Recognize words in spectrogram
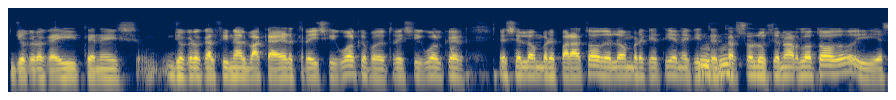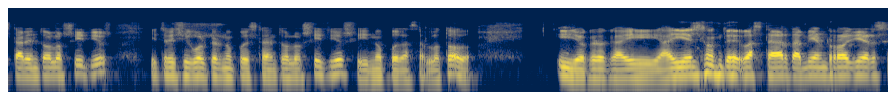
yo creo que ahí tenéis, yo creo que al final va a caer Tracy Walker, porque Tracy Walker es el hombre para todo, el hombre que tiene que intentar solucionarlo todo y estar en todos los sitios. Y Tracy Walker no puede estar en todos los sitios y no puede hacerlo todo. Y yo creo que ahí, ahí es donde va a estar también Rogers,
